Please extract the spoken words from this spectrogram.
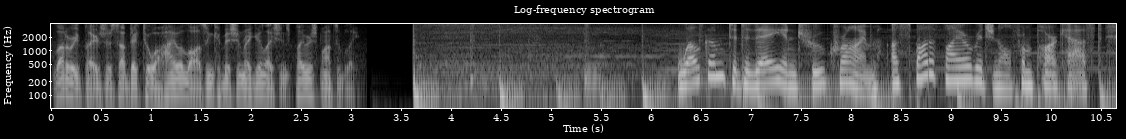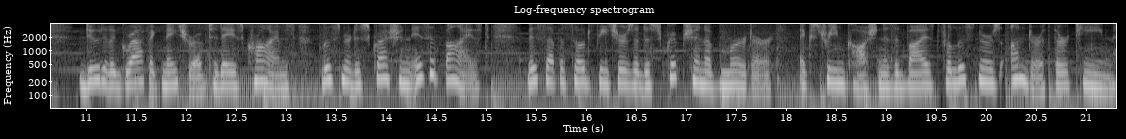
Lottery players are subject to Ohio laws and commission regulations. Play responsibly. Welcome to Today in True Crime, a Spotify original from Parcast. Due to the graphic nature of today's crimes, listener discretion is advised. This episode features a description of murder. Extreme caution is advised for listeners under 13.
